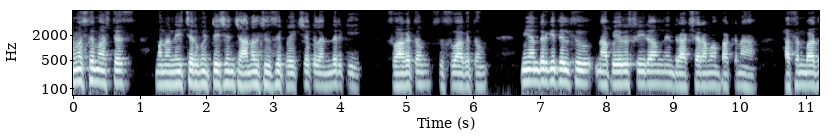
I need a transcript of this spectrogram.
నమస్తే మాస్టర్స్. మన నేచర్ మెడిటేషన్ ఛానల్ చూసే ప్రేక్షకులందరికీ స్వాగతం సుస్వాగతం. మీ అందరికీ తెలుసు నా పేరు శ్రీరామ్ నేను ద్రాక్షారామం పక్కన హసన్బాద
